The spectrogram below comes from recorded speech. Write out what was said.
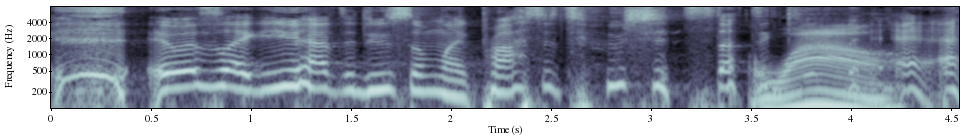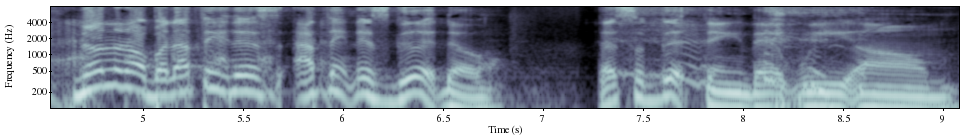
it was like you have to do some like prostitution stuff. To wow. Get. No, no, no. But I think that's I think that's good though. That's a good thing that we. Um,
